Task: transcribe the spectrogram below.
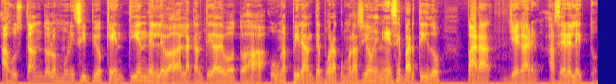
ajustando los municipios que entienden le va a dar la cantidad de votos a un aspirante por acumulación en ese partido para llegar a ser electo.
